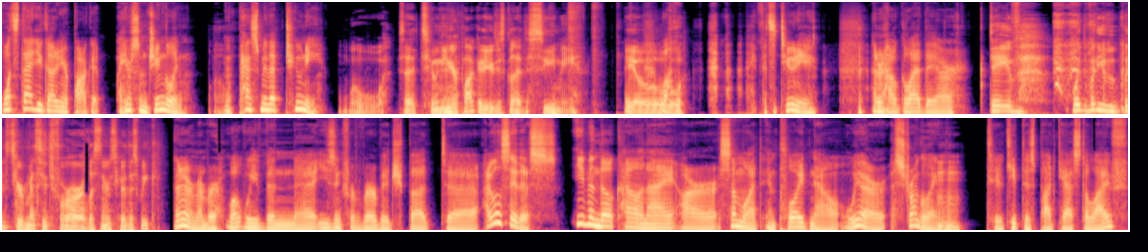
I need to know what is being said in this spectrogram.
What's that you got in your pocket? I hear some jingling. Pass me that toonie. whoa. Is that a tune in your pocket, or you're just glad to see me? Hey, yo, Well- If it's a toonie, I don't know how glad they are. Dave. What what do you? What's your message for our listeners here this week? I don't remember what we've been uh, using for verbiage, but uh, I will say this. Even though Kyle and I are somewhat employed now, we are struggling Mhm. to keep this podcast alive,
